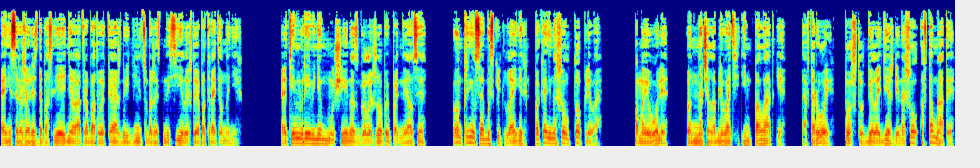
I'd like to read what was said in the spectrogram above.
Они сражались до последнего, отрабатывая каждую единицу божественной силы, что я потратил на них. А тем временем мужчина с голой жопой поднялся. Он принялся обыскивать лагерь, пока не нашел топлива. По моей воле, он начал обливать им палатки, а второй, тот, что в белой одежде, нашел автоматы.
